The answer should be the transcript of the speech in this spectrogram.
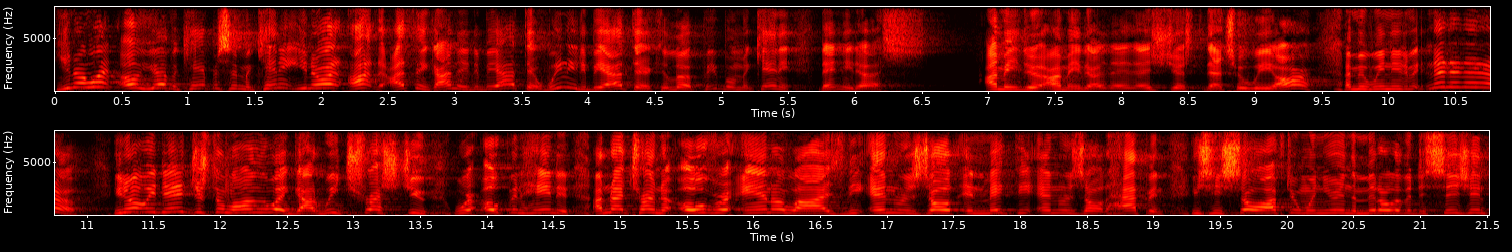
You know what? Oh, you have a campus in McKinney? You know what? I, I think I need to be out there. We need to be out there because look, people in McKinney, they need us. I mean, I mean, that's just that's who we are. I mean, we need to be. No, no, no, no. You know what we did? Just along the way, God, we trust you. We're open handed. I'm not trying to overanalyze the end result and make the end result happen. You see, so often when you're in the middle of a decision,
